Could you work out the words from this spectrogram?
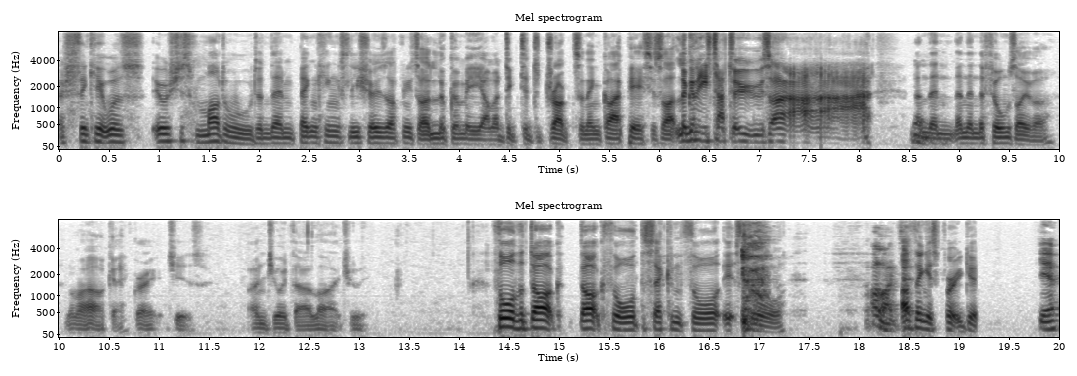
I just think it was it was just muddled, and then Ben Kingsley shows up and he's like, "Look at me, I'm addicted to drugs," and then Guy Pearce is like, "Look at these tattoos!" Ah! And then and then the film's over. And I'm like, oh, "Okay, great, cheers." I enjoyed that a lot actually. Thor: The Dark Dark Thor, the second Thor, it's Thor. I liked it. I think it's pretty good. Yeah.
